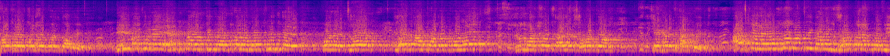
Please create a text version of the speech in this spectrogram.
সরকার পরিবর্তন করবে। নির্বাচনে একদল নেতৃত্বে কোন সরকার গঠন করলে শুধুমাত্র তাদের সমর্থন সেখানে থাকবে। আজকের এই অন্তর্বর্তীকালীন সরকারের প্রতি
